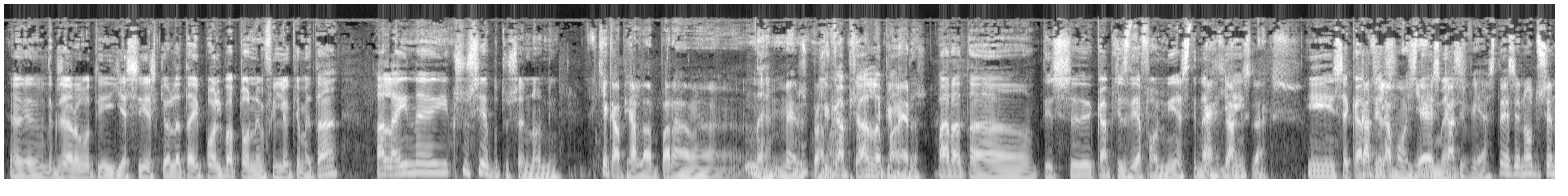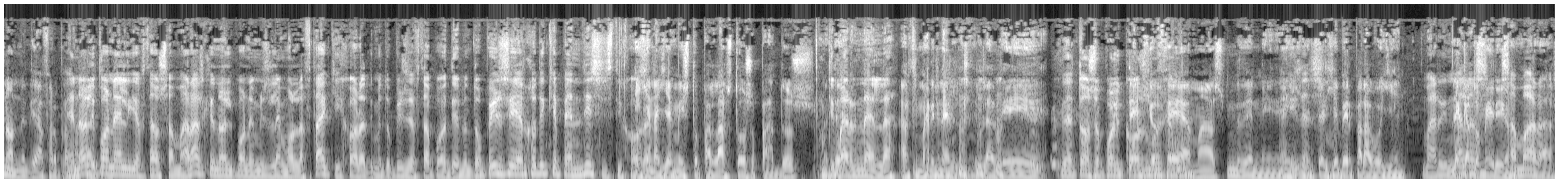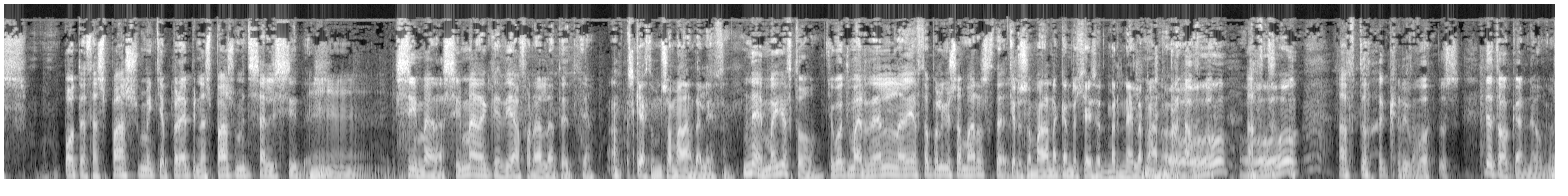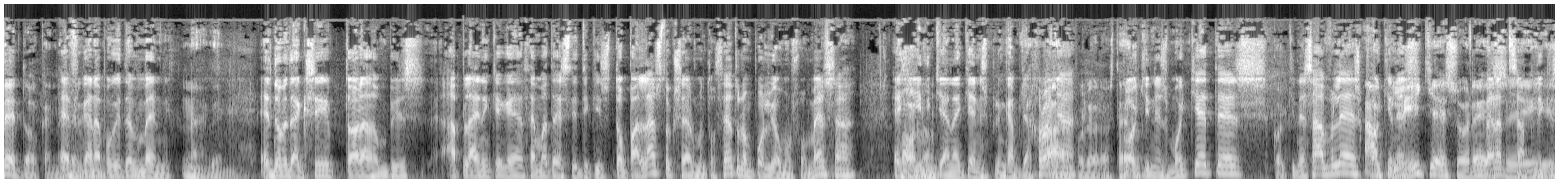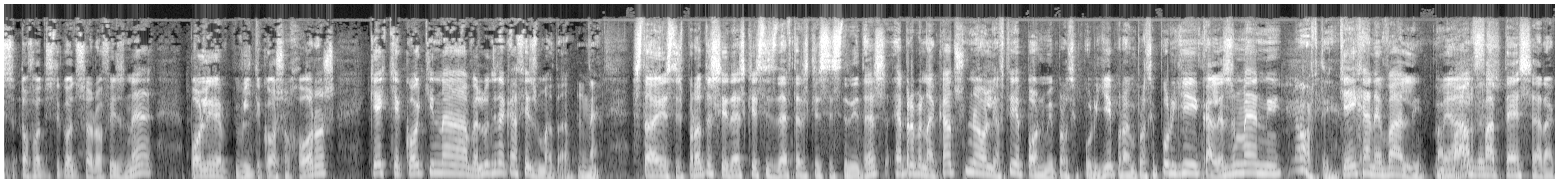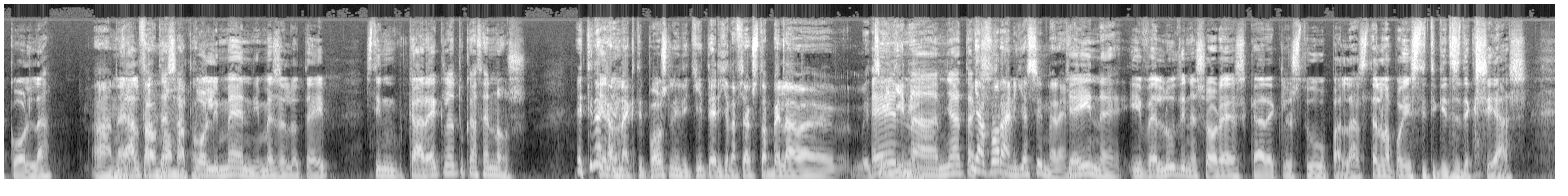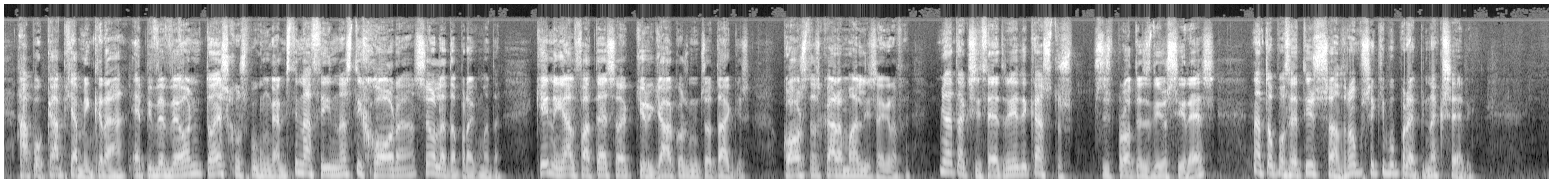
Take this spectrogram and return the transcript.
ε, δεν ξέρω εγώ τι, ηγεσίες και όλα τα υπόλοιπα από τον εμφύλιο και μετά. Αλλά είναι η εξουσία που τους ενώνει. Και κάποια άλλα παρά Ναι, μέρους και πράγματα. κάποια άλλα Επιμέρους. πάντα. Παρά τα, τις, ε, κάποιες διαφωνίες στην Ε, αρχή εντάξει, εντάξει. ή σε κάποιες Κάτι λαμογές, στιγμές. κάτι βιαστές, ενώ τους ενώνουν διάφορα πράγματα. Ενώ λοιπόν έλεγε αυτά ο Σαμαράς και ενώ λοιπόν εμείς λέμε όλα αυτά και η χώρα αντιμετωπίζει αυτά που αντιμετωπίζει, έρχονται και επενδύσεις στη χώρα. Είχε να γεμίσει το παλά τόσο πάντως. Τη Μαρινέλα. Από τη Μαρινέλα. δηλαδή. Είναι τόσο πολύ κόσμο. τέτοιο είχαμε. θέαμα, ας πούμε, δεν είναι. Ε, είδες. τέτοια υπερπαραγωγή. Μαρινέλας Εκατομμυρίων. Σαμαράς. Πότε θα σπάσουμε και πρέπει να σπάσουμε τις αλυσίδες. Σήμερα, σήμερα και διάφορα άλλα τέτοια. Α, Σκέφτομαι το Σαμαρά να τα λέει αυτά. Ναι, μα γι' αυτό. Και εγώ τη Μαρινέλα να λέει αυτά που έλεγε ο Σαμαράς χθες. Και το Σαμαρά να κάνει το χέρι σαν τη Μαρινέλα πάνω. Ω, ω. Αυτό ακριβώς. Δεν το έκανε όμως. Δεν το έκανε. Έφυγαν δεν- απογοητευμένοι. Ναι, δεν. Εν τω μεταξύ, τώρα θα μου πεις, απλά είναι και για θέματα αισθητικής. Το Παλάς το ξέρουμε το θέατρο, είναι πολύ όμορφο μέσα. Έχει Όλο. γίνει και ανακαίνιση πριν κάποια Πάρα χρόνια. πολύ ωραίο θέατρο. Κόκκινες μοκέτες, κόκκινες αυλές, κόκκινες. Απλίκες, ωραίες, Πέρα από τι ε, απλίκε, το φωτιστικό της οροφής, ναι. Πολύ επιβλητικός ο χώρος. Και έχει και κόκκινα βελούδινα καθίσματα. Ναι. Στις πρώτες σειρές και στις δεύτερες και στις τρίτες έπρεπε να κάτσουν όλοι αυτοί οι επώνυμοι πρωθυπουργοί, πρώην πρωθυπουργοί, καλεσμένοι. Ω, αυτοί. Και είχαν βάλει Παπάδες. με Α4 κόλλα, Α, ναι, με τα Α4 ονόματα. κολλημένη με ζελοτέιπ στην καρέκλα του καθενός. Ε, τι να Και κάνουν, ναι. να εκτυπώσουν ειδική τέτοια, να φτιάξουν ταμπέλα ε, έτσι Ένα, γίνει. μια ταξι- φορά είναι για σήμερα. Και Είναι. είναι οι βελούδινες ωραίες καρέκλες του Παλά, θέλω να πω η αισθητική της δεξιάς. Από κάποια μικρά επιβεβαιώνει το έσχος που έχουν κάνει στην Αθήνα, στη χώρα, σε όλα τα πράγματα. Και είναι η Α4 Κυριάκος Μητσοτάκης. Κώστας Καραμαλής έγραφε. Μια ταξιθέτρια, ειδικά στις πρώτες δύο σειρές, να τοποθετήσει τους ανθρώπους εκεί που πρέπει, να ξέρει.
